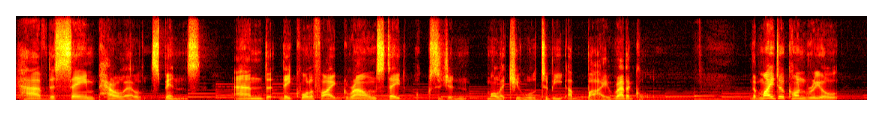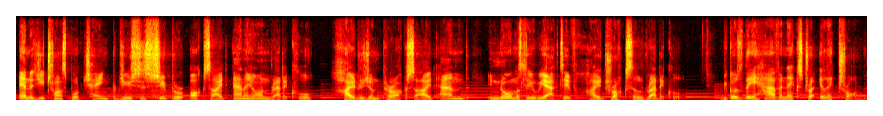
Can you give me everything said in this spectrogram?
have the same parallel spins and they qualify ground state oxygen molecule to be a biradical. The mitochondrial energy transport chain produces superoxide anion radical, hydrogen peroxide, and enormously reactive hydroxyl radical. Because they have an extra electron,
